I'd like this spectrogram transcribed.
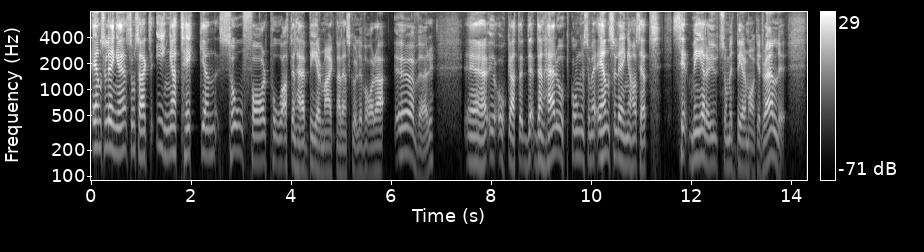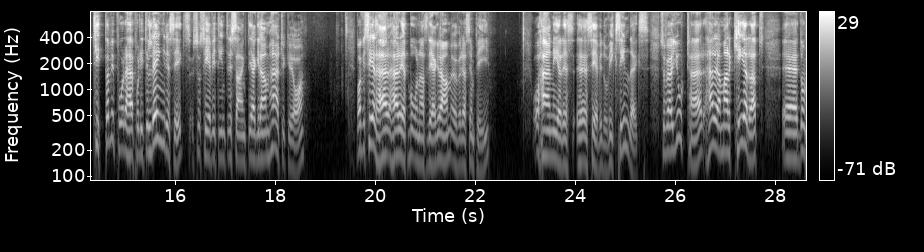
än så länge, som sagt, inga tecken so far på att den här bear-marknaden skulle vara över. Eh, och att den här uppgången som vi än så länge har sett ser mer ut som ett bear market rally. Tittar vi på det här på lite längre sikt så ser vi ett intressant diagram här tycker jag. Vad vi ser här, här är ett månadsdiagram över S&P. Och här nere eh, ser vi då VIX-index. Så vi har gjort här, här har jag markerat eh, de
